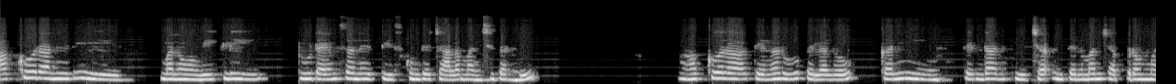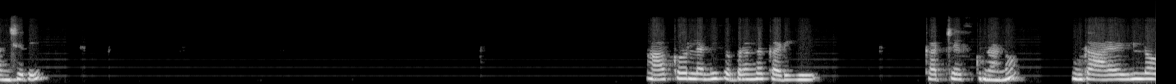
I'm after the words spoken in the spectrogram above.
ఆకుకూర అనేది మనం వీక్లీ టూ టైమ్స్ అనేది తీసుకుంటే చాలా మంచిదండి. ఆకుకూర తినరు పిల్లలు కానీ తినడానికి తినమని చెప్పడం మంచిది. ఆకుకూరలన్నీ శుభ్రంగా కడిగి కట్ చేసుకున్నాను. ఇంకా ఆయిల్లో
